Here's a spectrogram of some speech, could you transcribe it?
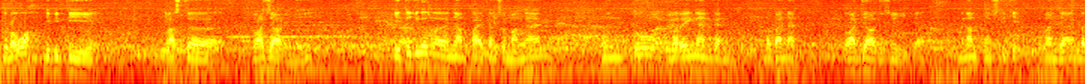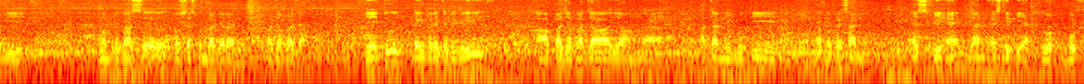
di bawah BPP kluster pelajar ini kita juga menyampaikan sumbangan untuk meringankan bebanan pelajar itu sendiri ya. menampung sedikit perbelanjaan bagi memperkasa proses pembelajaran pelajar-pelajar iaitu daripada kategori uh, pelajar-pelajar yang uh, akan mengikuti uh, peperiksaan SPM dan STPM dua, both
